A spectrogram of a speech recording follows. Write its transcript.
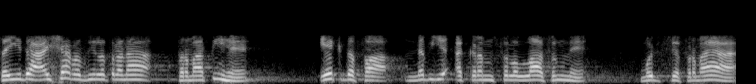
سید عائشہ رضی اللہ عنہ فرماتی ہیں، ایک دفعہ نبی اکرم صلی اللہ علیہ وسلم نے مجھ سے فرمایا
